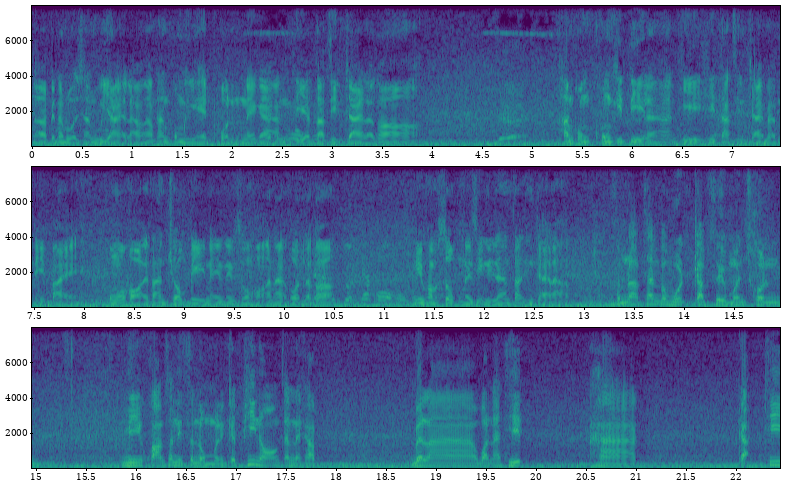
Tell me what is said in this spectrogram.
เอ่อเป็นตำรวจชั้นผู้ใหญ่แล้วครับ ท่านคงมีเหตุผลในการที่จะตัดสินใจแล้วก็ ท่านคงคงคิดดีแล้วฮะที่ที่ตัดสินใจแบบนี้ไป ผมก็ขอให้ท่านโชคดีในในส่วนของอนาคต แล้วก็มีความสุขในสิ่งที่ท่านตัดสินใจแล้วครับ สำหรับท่านประวุฒิกับสื่อมวลชน มีความสนิทสนมเหมือนกับพี่น้องกันนะครับ เวลาวันอาทิตย์ หากกะที่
